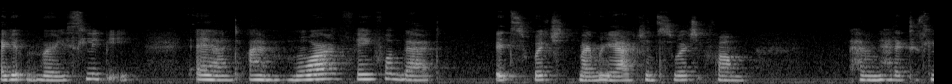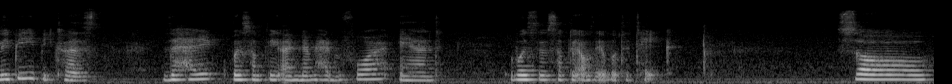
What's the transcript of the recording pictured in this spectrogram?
I get very sleepy and I'm more thankful that it switched, my reaction switched from having a headache to sleepy because the headache was something I've never had before and it wasn't something I was able to take. So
